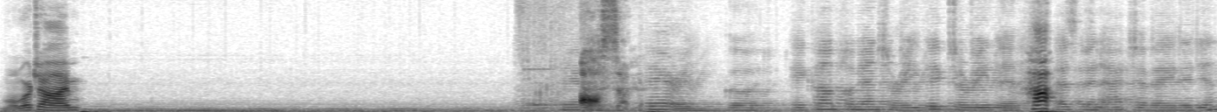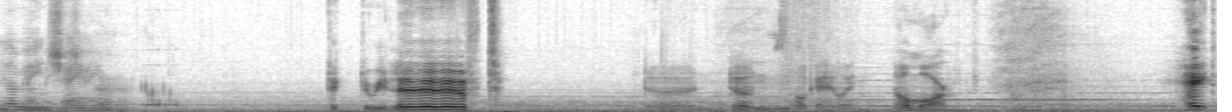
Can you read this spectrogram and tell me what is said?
One more time. Awesome. Very good. A complimentary victory lift Ha! has been activated in the main chamber. Victory lift. Dun dun. Okay, anyway. No more. Hate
